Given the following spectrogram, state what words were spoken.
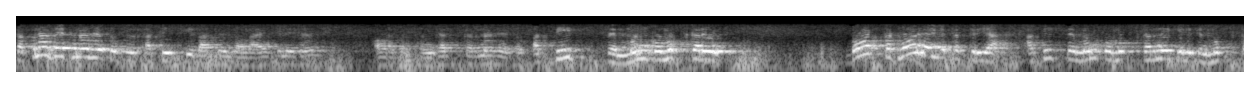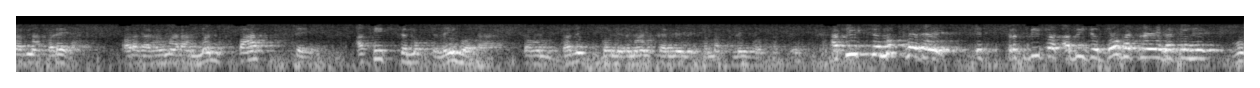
सपना देखना है तो फिर अतीत की बातें दोहराए चले जाएँ। और अगर संघर्ष करना है तो अतीत से मन को मुक्त करें। बहुत कठोर है ये प्रक्रिया। अतीत से मन को मुक्त करने के लिए मुक्त करना पड़ेगा। और अगर हमारा मन पास से अतीत से मुक्त नहीं होता तो हम भविष्य को निर्माण करने में समर्थ नहीं हो सकते। अतीत से मुक्त हो जाए। इस पृथ्वी पर अभी जो दो घटनाएँ घटी हैं, वो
